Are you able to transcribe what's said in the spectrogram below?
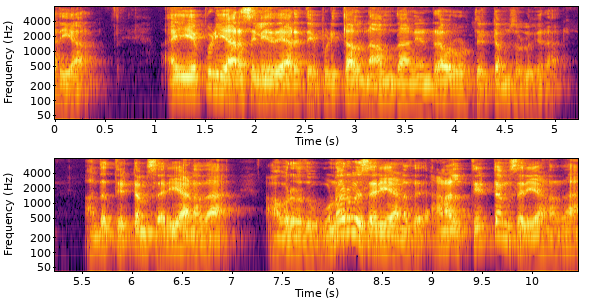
அதிகாரம். எப்படி அரசியல் அதிகாரத்தை பிடித்தால் நாம் தான் என்று அவர் ஒரு திட்டம் சொல்லுகிறார். அந்த திட்டம் சரியானதா? அவரது உணர்வு சரியானது. ஆனால் திட்டம் சரியானதா?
